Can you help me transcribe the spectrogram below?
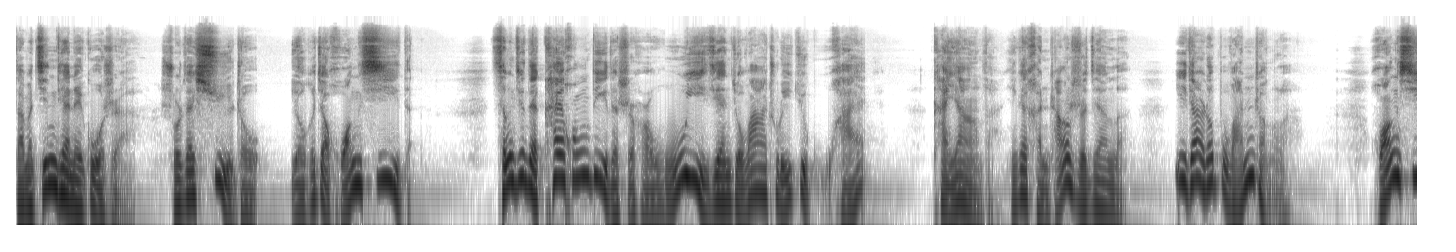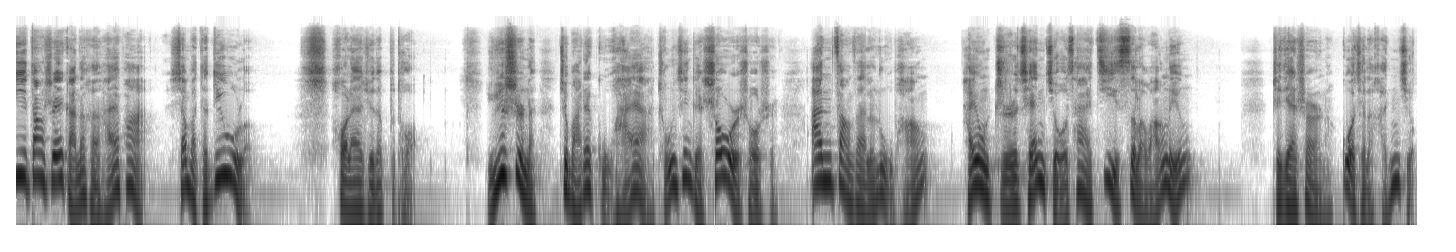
咱们今天这故事啊，说在徐州有个叫黄熙的，曾经在开荒地的时候，无意间就挖出了一具骨骸，看样子应该很长时间了，一点都不完整了。黄熙当时也感到很害怕，想把它丢了，后来又觉得不妥，于是呢就把这骨骸啊重新给收拾收拾，安葬在了路旁，还用纸钱酒菜祭祀了亡灵。这件事儿呢过去了很久。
